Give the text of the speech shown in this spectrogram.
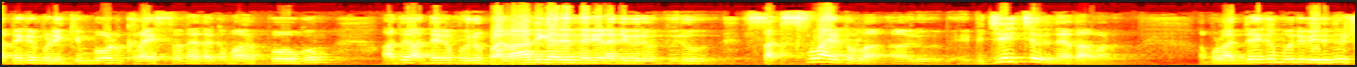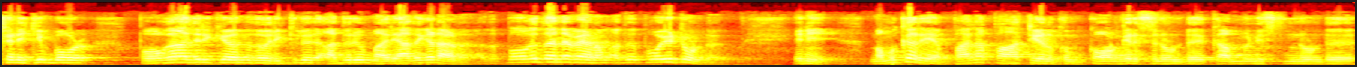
അദ്ദേഹം വിളിക്കുമ്പോൾ ക്രൈസ്തവ നേതാക്കന്മാർ പോകും. അത് അദ്ദേഹം ഒരു ഭരണാധികാരി എന്ന നിലയിൽ അദ്ദേഹം ഒരു ഒരു സക്സസ്ഫുൾ ആയിട്ടുള്ള ഒരു വിജയിച്ച ഒരു നേതാവാണ്. അപ്പോൾ അദ്ദേഹം ഒരു വിരുന്നിൽ ക്ഷണിക്കുമ്പോൾ പോകാതിരിക്കുക എന്നത് ഒരിക്കലും ഒരു- അതൊരു മര്യാദകേടാണ്. അത് പോകുക തന്നെ വേണം. അത് പോയിട്ടുണ്ട്. ഇനി നമുക്കറിയാം പല പാർട്ടികൾക്കും കോൺഗ്രസിനുണ്ട് കമ്മ്യൂണിസ്റ്റിനുണ്ട്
